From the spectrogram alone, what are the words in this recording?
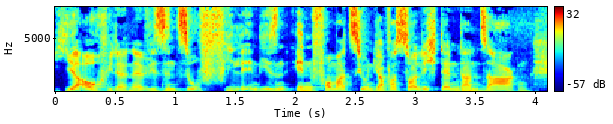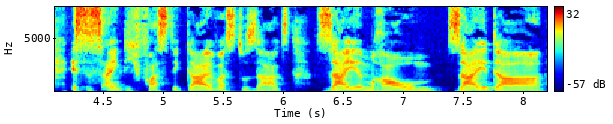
hier auch wieder, ne? Wir sind so viel in diesen Informationen. Ja, was soll ich denn dann Mhm. sagen? Es ist eigentlich fast egal, was du sagst. Sei im Raum, sei da,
